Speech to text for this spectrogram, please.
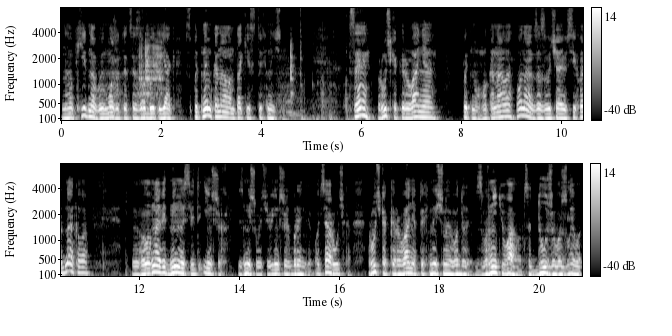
необхідно, ви можете це зробити як з питним каналом, так і з технічним. Це ручка керування питного канала. Вона зазвичай у всіх однакова. Головна відмінність від інших змішувачів, інших брендів. Оця ручка. Ручка керування технічною водою. Зверніть увагу, це дуже важливо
